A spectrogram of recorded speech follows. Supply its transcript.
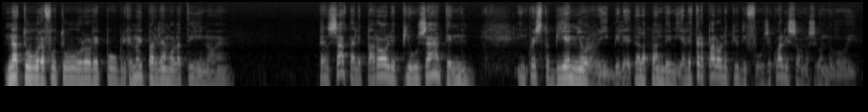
natura, futuro, repubblica. Noi parliamo latino. Eh. Pensate alle parole più usate nel, in questo biennio orribile dalla pandemia, le tre parole più diffuse, quali sono secondo voi?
